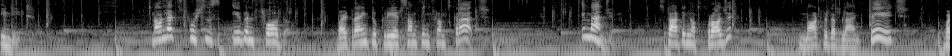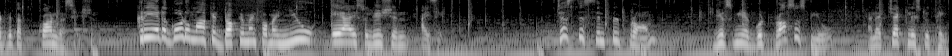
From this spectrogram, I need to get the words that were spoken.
indeed. Now let's push this even further by trying to create something from scratch. Imagine starting a project not with a blank page, but with a conversation. Create a go-to-market document for my new AI solution, I say. Just this simple prompt gives me a good process view and a checklist to think.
